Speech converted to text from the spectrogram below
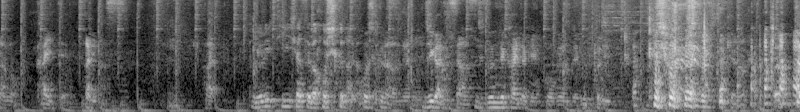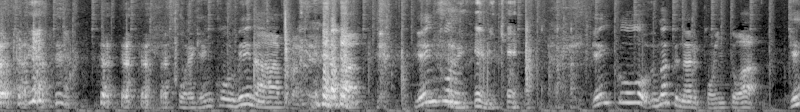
あの書いてあります、はい、より T シャツが欲しくなる欲しくなるので自画自賛。自分で書いた原稿を読んでうっとりしましたけど 俺原稿うめえなとかって。原稿見て原稿を上手くなるポイントは原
